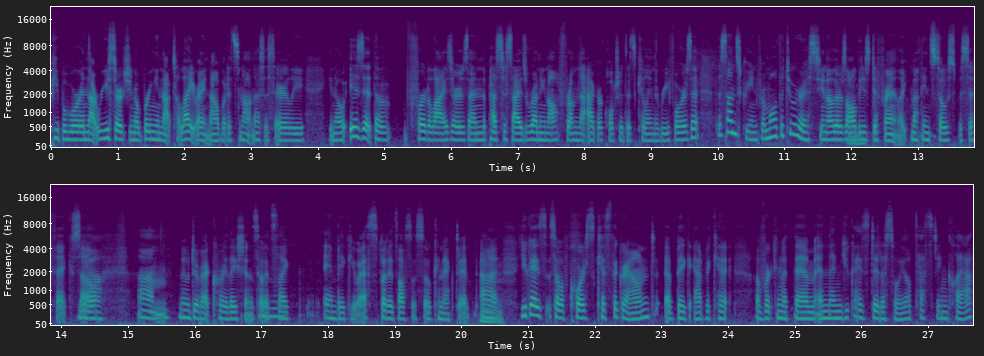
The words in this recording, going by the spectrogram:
people who are in that research, you know, bringing that to light right now, but it's not necessarily, you know, is it the fertilizers and the pesticides running off from the agriculture that's killing the reef, or is it the sunscreen from all the tourists? You know, there's all Mm. these different, like, nothing's so specific. So, yeah. um, No direct correlation. So it's Mhm. like ambiguous, but it's also so connected. Uh, Mm. you guys, so of course, Kiss the Ground, a big advocate of working with them. And then you guys did a soil testing class.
